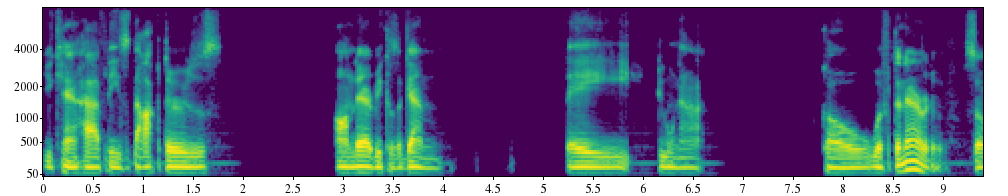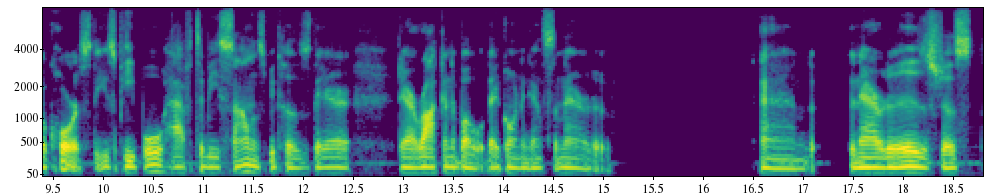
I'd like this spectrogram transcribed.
You can't have these doctors on there because again, they do not go with the narrative. So of course, these people have to be silenced because they're they're rocking the boat. They're going against the narrative. And the narrative is just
